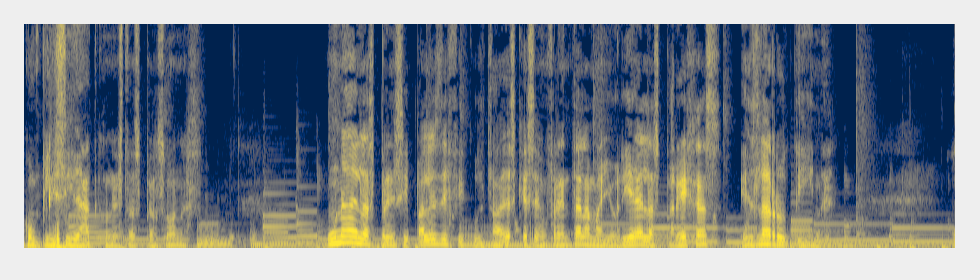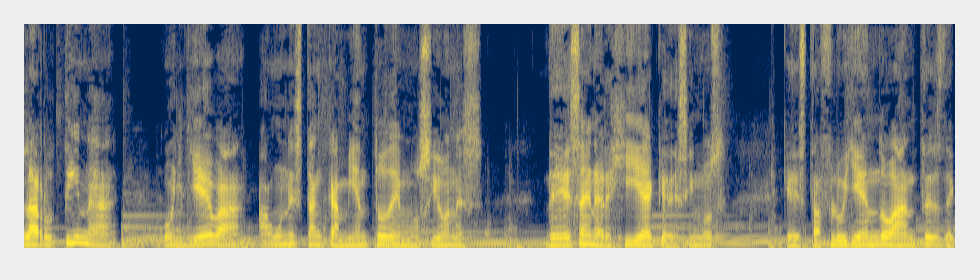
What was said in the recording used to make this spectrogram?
complicidad con estas personas. Una de las principales dificultades que se enfrenta la mayoría de las parejas es la rutina. La rutina conlleva a un estancamiento de emociones, de esa energía que decimos que está fluyendo antes de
